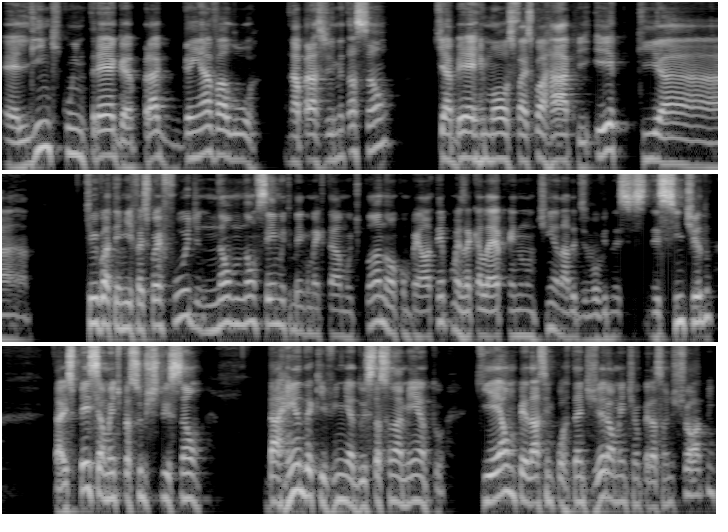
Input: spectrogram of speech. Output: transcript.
é, link com entrega para ganhar valor na praça de alimentação, que a BR Malls faz com a RAP e que, a, que o Iguatemi faz com a iFood. Não, não sei muito bem como é que está a Multiplan, não acompanhei ela há tempo, mas naquela época ainda não tinha nada desenvolvido nesse, nesse sentido, tá? especialmente para substituição da renda que vinha do estacionamento, que é um pedaço importante geralmente em operação de shopping.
